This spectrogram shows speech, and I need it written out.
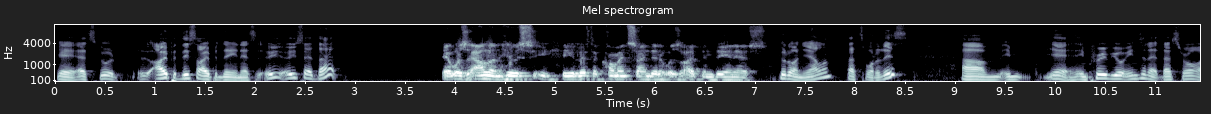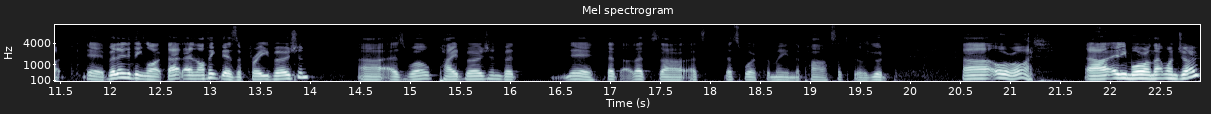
Yeah, that's good. Open this open DNS. Who, who said that? It was Alan. He was he left a comment saying that it was Open DNS. Good on you, Alan. That's what it is. Um, im- yeah, improve your internet. That's right. Yeah, but anything like that, and I think there's a free version uh, as well, paid version. But yeah, that, that's uh, that's that's worked for me in the past. That's really good. Uh, all right. Uh, any more on that one, Joe?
